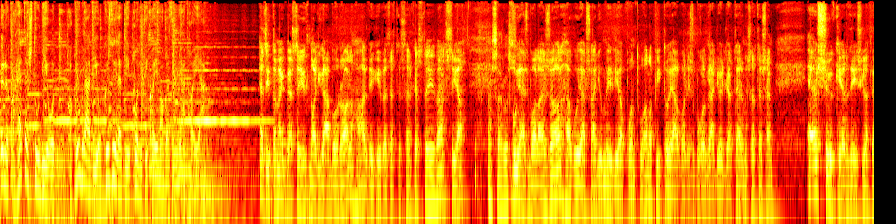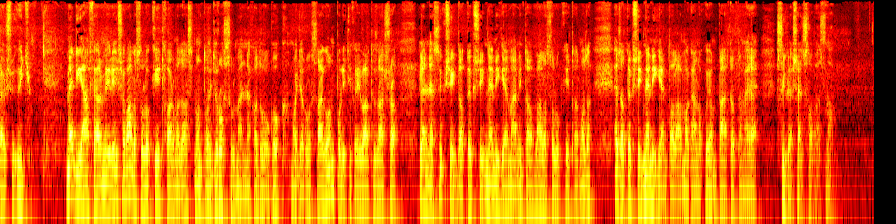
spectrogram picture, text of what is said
Önök a hetes stúdiót, a Klubrádió közéleti politikai magazinját hallják. Ez itt a Megbeszéljük Nagy Gáborral, a HVG vezető szerkesztőjével. Szia! Szervusz! Gulyás Balázsral, a gulyáságyúmédia.hu alapítójával és Bolgár Györgyel természetesen. Első kérdés, illetve első ügy. Medián felmérés, a válaszolók kétharmada azt mondta, hogy rosszul mennek a dolgok Magyarországon, politikai változásra lenne szükség, de a többség nem igen, már mint a válaszolók kétharmada. Ez a többség nem igen talál magának olyan pártot, amelyre szívesen szavazna.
